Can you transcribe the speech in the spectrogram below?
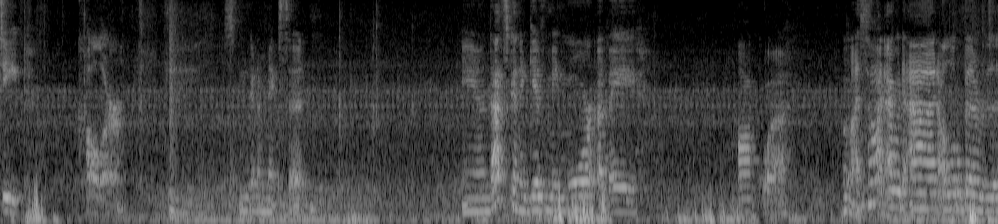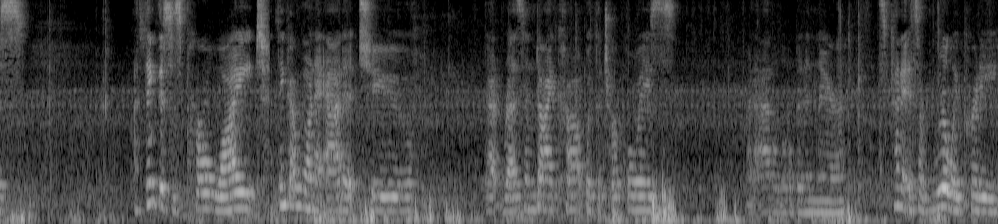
deep color. So I'm gonna mix it and that's going to give me more of a aqua. I thought I would add a little bit of this, I think this is pearl white. I think I want to add it to that resin dye cup with the turquoise. I'm going to add a little bit in there. It's kind of, it's a really pretty,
